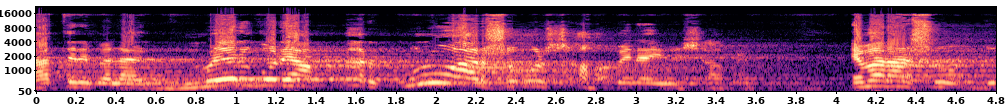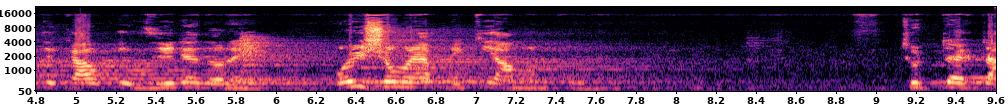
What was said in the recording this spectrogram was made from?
রাতের বেলা ঘুমের করে আপনার কোনো আর সমস্যা হবে না ইনশাআল্লাহ। এবার আসুন, যদি কাউকে জেনে ধরে, ওই সময় আপনি কি আমল করবেন? ছোট্ট একটা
